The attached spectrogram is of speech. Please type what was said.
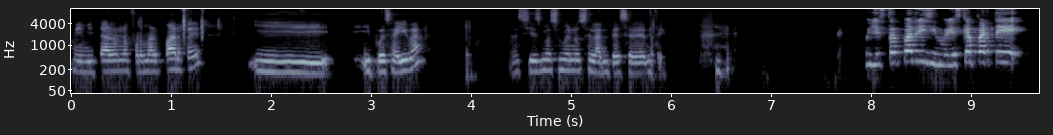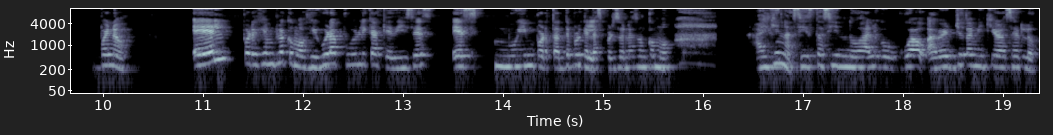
me invitaron a formar parte y, y pues ahí va. Así es más o menos el antecedente. Oye, está padrísimo. Y es que aparte, bueno, él, por ejemplo, como figura pública que dices, es muy importante porque las personas son como, ¡Ah! alguien así está haciendo algo, wow, a ver, yo también quiero hacerlo.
